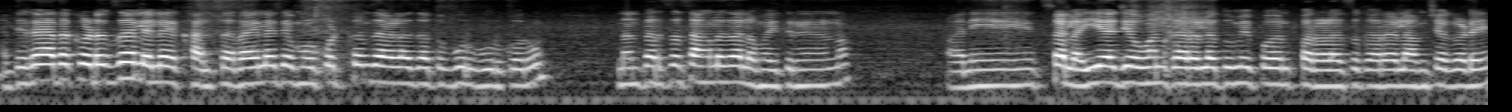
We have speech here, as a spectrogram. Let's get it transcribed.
आणि ते काय आता कडक झालेलं आहे खालचा राहिला त्यामुळे पटकन जाळला जातो भुरभूर करून. नंतरचं चांगलं झालं मैत्रिणीनं. आणि चला या जेवण करायला तुम्ही पण फराळाचं करायला आमच्याकडे.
